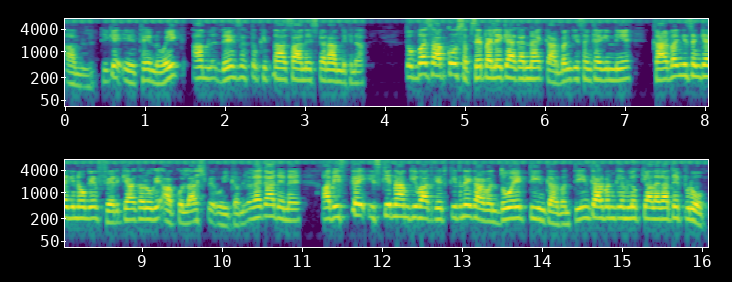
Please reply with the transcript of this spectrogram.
अम्ल ठीक है? एथेनोइक अम्ल देख सकते हो कितना आसान है इसका नाम लिखना। तो बस आपको सबसे पहले क्या करना है? कार्बन की संख्या गिननी है। कार्बन की संख्या गिनोगे, फिर क्या करोगे? आपको लास्ट पे वही कम लगा देना है। अब इसके इसके नाम की बात करें तो कितने कार्बन? दो, एक, तीन कार्बन। तीन कार्बन के लिए हम लोग क्या लगाते हैं? प्रोप।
